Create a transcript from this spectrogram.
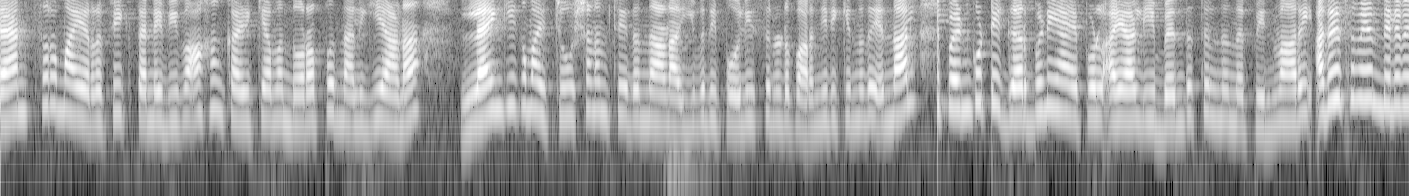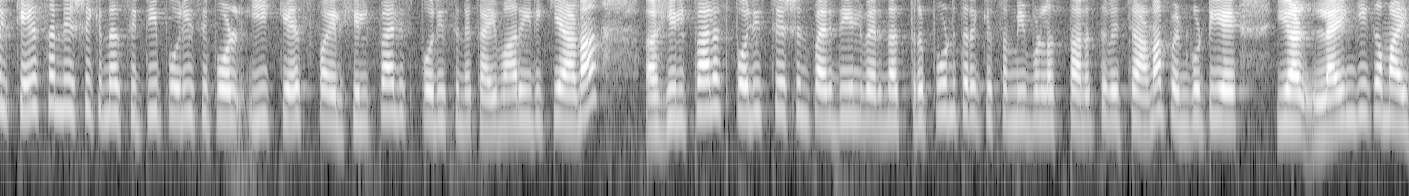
ഡാൻസറുമായ റഫീഖ് തന്നെ വിവാഹം കഴിക്കാമെന്ന് ഉറപ്പ് നൽകിയാണ് ലൈംഗികമായി ചൂഷണം ചെയ്തെന്നാണ് യുവതി പോലീസിനോട് പറഞ്ഞിരിക്കുന്നത്. എന്നാൽ ഈ പെൺകുട്ടി ഗർഭിണിയായപ്പോൾ അയാൾ ഈ ബന്ധത്തിൽ നിന്ന് പിന്മാറി അതേസമയം നിലവിൽ കേസ് അന്വേഷിക്കുന്ന സിറ്റി പോലീസ് ഇപ്പോൾ ഈ കേസ് ഫയൽ ഹിൽ പാലസ് പോലീസിന് കൈമാറിയിരിക്കുകയാണ്. ഹിൽ പാലസ് പോലീസ് സ്റ്റേഷൻ പരിധിയിൽ വരുന്ന തൃപ്പൂണിത്തുറയ്ക്ക് സമീപമുള്ള സ്ഥലത്ത് വെച്ചാണ് പെൺകുട്ടിയെ ഇയാൾ ലൈംഗികമായി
